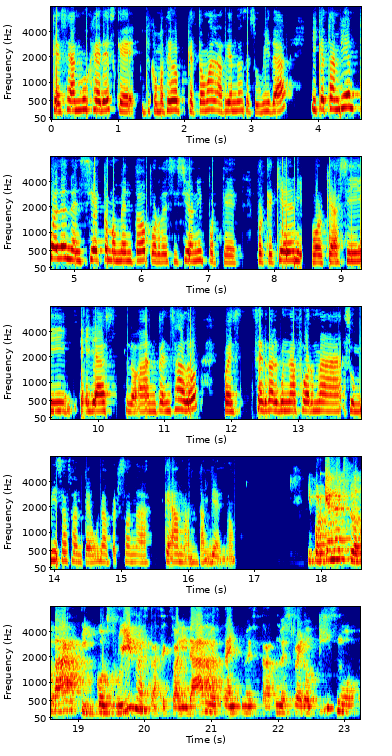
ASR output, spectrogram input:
que sean mujeres que, como te digo, que toman las riendas de su vida y que también pueden en cierto momento, por decisión y porque, porque quieren y porque así ellas lo han pensado, pues ser de alguna forma sumisas ante una persona que aman también, ¿no? ¿Y por qué no explotar y construir nuestra sexualidad, nuestra, nuestra, nuestro erotismo?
